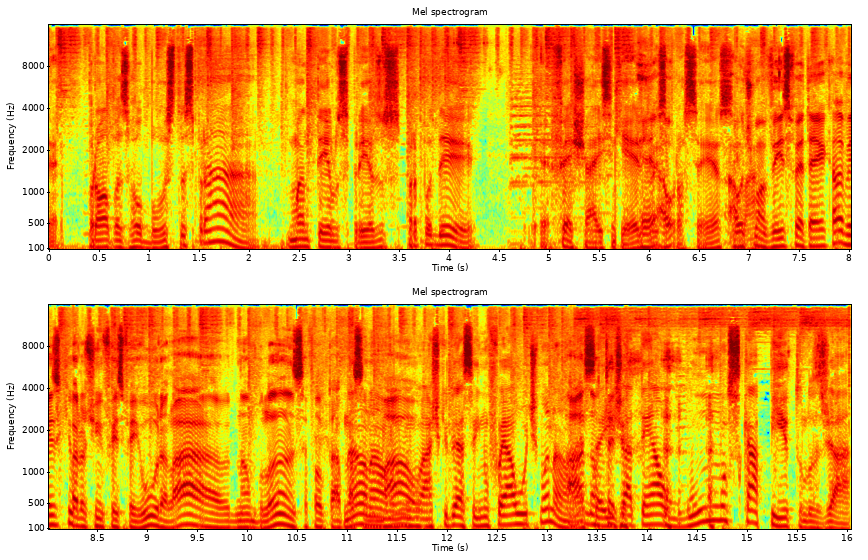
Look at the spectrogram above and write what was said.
é, provas robustas para mantê-los presos para poder é, fechar esse inquérito, É, esse a- processo. A última vez foi até aquela vez que o garotinho fez feiura lá na ambulância, falou que tava Não, passando não, mal. não, acho que essa aí não foi a última, não. Ah, essa não, aí tem- já tem alguns capítulos já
